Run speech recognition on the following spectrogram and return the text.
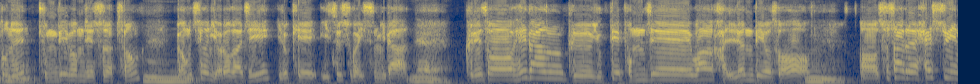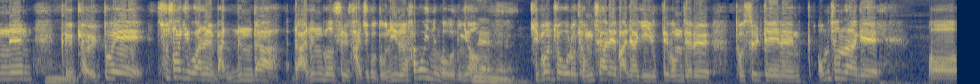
또는 중대범죄수사청 음. 명칭은 여러 가지 이렇게 있을 수가 있습니다. 네. 그래서 해당 그 6대 범죄와 관련되어서 음. 어, 수사를 할 수 있는 그 별도의 수사기관을 만든다라는 것을 가지고 논의를 하고 있는 거거든요. 네, 네. 기본적으로 경찰에 만약에 6대 범죄를 뒀을 때에는 엄청나게 어,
